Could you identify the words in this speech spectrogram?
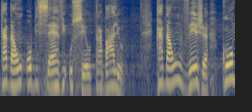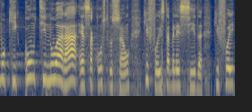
Cada um observe o seu trabalho cada um veja como que continuará essa construção que foi estabelecida, que foi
